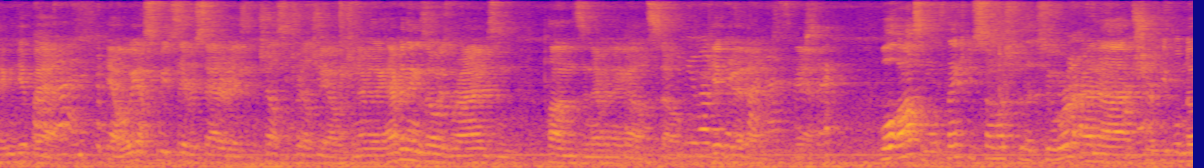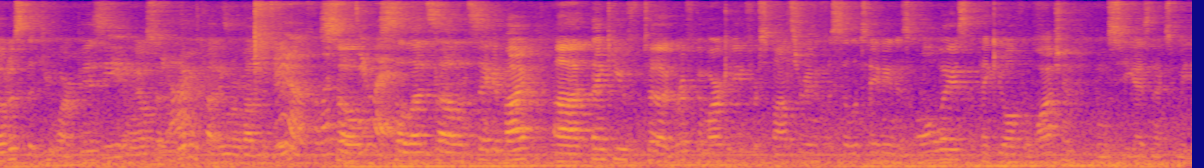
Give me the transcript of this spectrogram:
I can get back. done. Yeah, well, we have Sweet Saver Saturdays and Chelsea Trail Challenge and everything. Everything's always rhymes and puns and everything else. So we love get good at it. yeah. sure. Well, awesome. Well, thank you so much for the tour, and uh, I'm sure people noticed that you are busy, and we also have are. ribbon cutting we're about to do. so let's so. So let's uh, let's say goodbye. Uh, thank you to Grifka Marketing for sponsoring and facilitating as always, and thank you all for watching. And we'll see you guys next week.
